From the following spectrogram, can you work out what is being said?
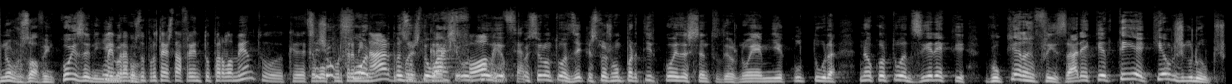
que não resolvem coisa nenhuma. Lembramos do protesto à frente do Parlamento, que acabou por terminar, depois mas o que eu acho, de fome, eu, eu, eu não estou a dizer que as pessoas vão partir coisas, santo Deus, não é a minha cultura. Não, o que eu estou a dizer é que o que eu quero frisar é que até aqueles grupos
